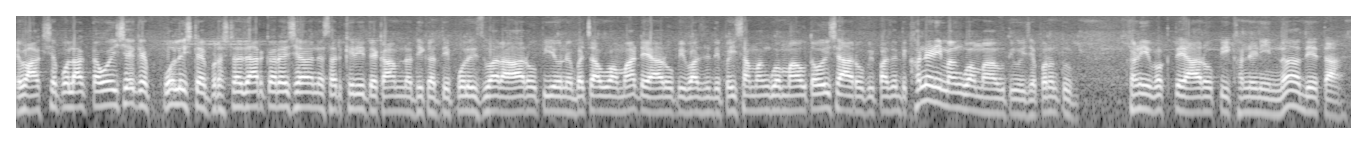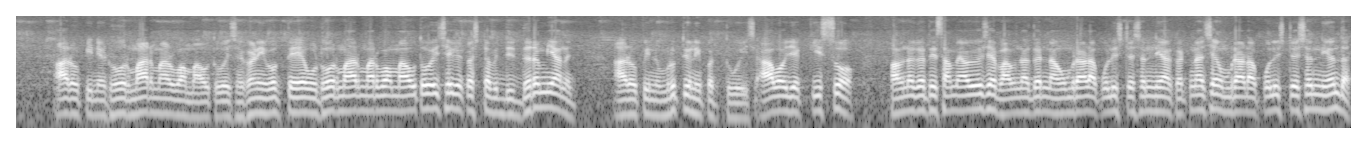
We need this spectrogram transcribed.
એવા આક્ષેપો લાગતા હોય છે કે પોલીસ તે ભ્રષ્ટાચાર કરે છે અને સરખી રીતે કામ નથી કરતી. પોલીસ દ્વારા આરોપીઓને બચાવવા માટે આરોપી પાસેથી પૈસા માંગવામાં આવતા હોય છે, આરોપી પાસેથી ખંડણી માંગવામાં આવતી હોય છે, પરંતુ ઘણી વખતે આરોપી ખંડણી ન દેતા આરોપીને ઢોર માર મારવામાં આવતો હોય છે. ઘણી વખતે એવો ઢોર માર મારવામાં આવતો હોય છે કે કસ્ટડી દરમિયાન જ આરોપીનું મૃત્યુ નિપજતું હોય છે. આવો જે કિસ્સો ભાવનગરથી સામે આવ્યો છે. ભાવનગરના ઉમરાળા પોલીસ સ્ટેશનની આ ઘટના છે. ઉમરાળા પોલીસ સ્ટેશનની અંદર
